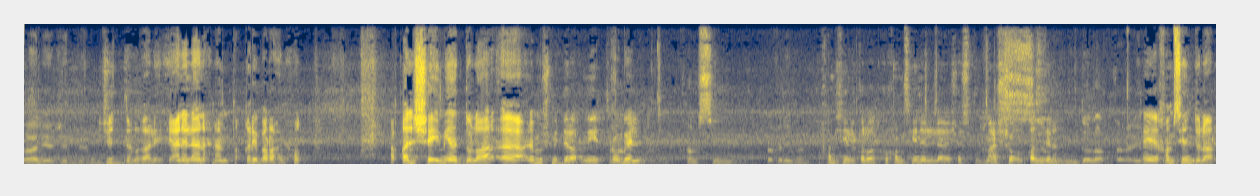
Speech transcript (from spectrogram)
غالية جدا. جدا غالية. يعني الآن إحنا تقريبا راح نحط أقل شيء 100 دولار آه مش 100 دولار 100 روبل. 50 تقريبا. 50 الكالوت و50 ال- شو اسمه مع الشغل قصدنا 50 دولار تقريبا. إيه 50 دولار.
